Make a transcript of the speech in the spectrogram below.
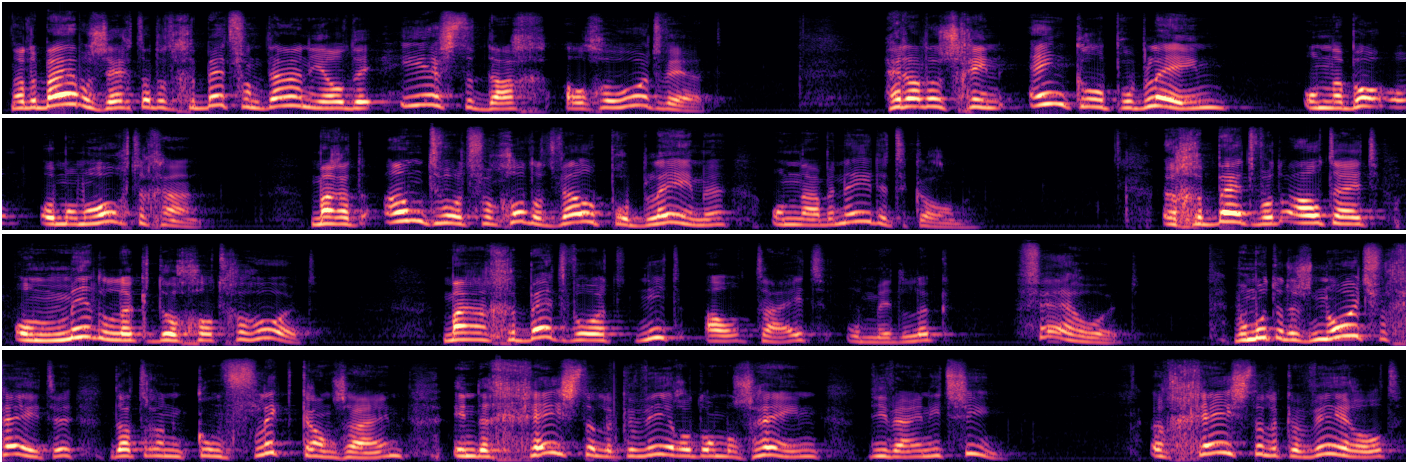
Nou, de Bijbel zegt dat het gebed van Daniel de eerste dag al gehoord werd. Het had dus geen enkel probleem om, om omhoog te gaan. Maar het antwoord van God had wel problemen om naar beneden te komen. Een gebed wordt altijd onmiddellijk door God gehoord. Maar een gebed wordt niet altijd onmiddellijk verhoord. We moeten dus nooit vergeten dat er een conflict kan zijn in de geestelijke wereld om ons heen die wij niet zien. Een geestelijke wereld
